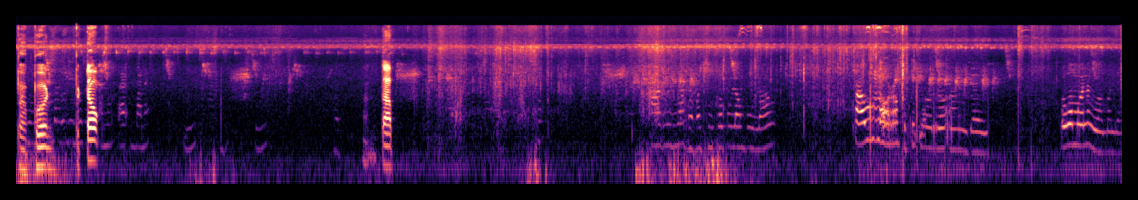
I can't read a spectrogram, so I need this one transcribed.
Babon, betok. Mantap. Harinya dapat juga pulang-pulang. Tahu loro betik loro anjay. Bawa mana mana?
